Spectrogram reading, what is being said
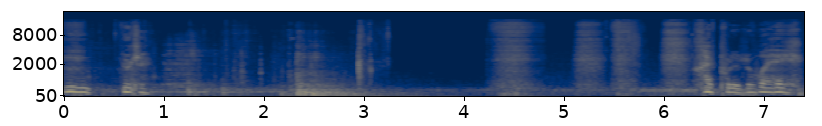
okay. I put it away.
